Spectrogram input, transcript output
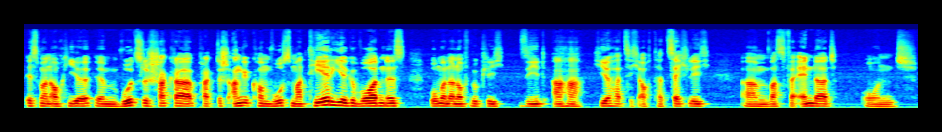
ist man auch hier im Wurzelchakra praktisch angekommen, wo es Materie geworden ist, wo man dann auch wirklich sieht, aha, hier hat sich auch tatsächlich ähm, was verändert und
